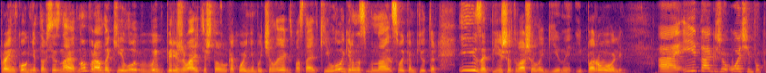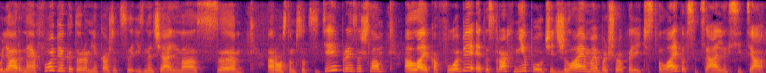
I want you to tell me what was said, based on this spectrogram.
про инкогнито все знают. Но, правда, keylog... вы переживаете, что какой-нибудь человек поставит кейлогер на свой компьютер и запишет ваши логины и пароли. А, и также очень популярная фобия, которая, мне кажется, изначально с э, ростом соцсетей произошла. А лайкофобия – это страх не получить желаемое большое количество лайков в социальных сетях.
